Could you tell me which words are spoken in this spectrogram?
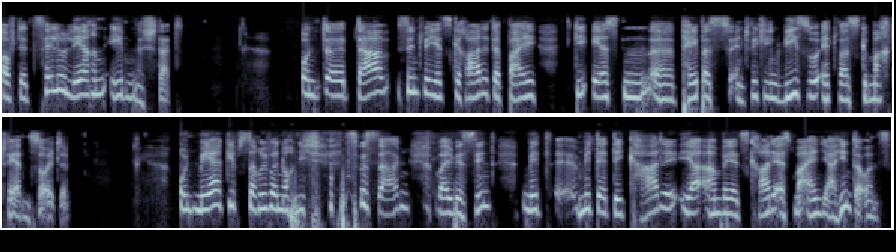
auf der zellulären Ebene statt. Und äh, da sind wir jetzt gerade dabei, die ersten äh, Papers zu entwickeln, wie so etwas gemacht werden sollte. Und mehr gibt's darüber noch nicht zu sagen, weil wir sind mit, äh, mit der Dekade, ja, haben wir jetzt gerade erst mal ein Jahr hinter uns.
